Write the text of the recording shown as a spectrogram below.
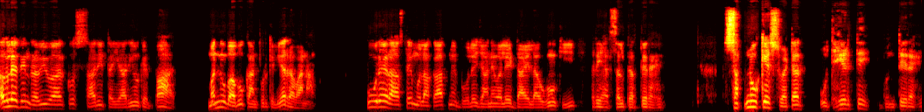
अगले दिन रविवार को सारी तैयारियों के बाद मन्नू बाबू कानपुर के लिए रवाना हुए। पूरे रास्ते मुलाकात में बोले जाने वाले डायलॉगों की रिहर्सल करते रहे। सपनों के स्वेटर उधेड़ते बुनते रहे।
